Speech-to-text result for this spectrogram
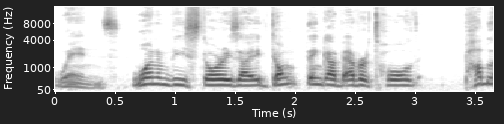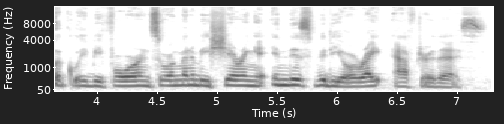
wins. One of these stories I don't think I've ever told publicly before, and so I'm going to be sharing it in this video right after this.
